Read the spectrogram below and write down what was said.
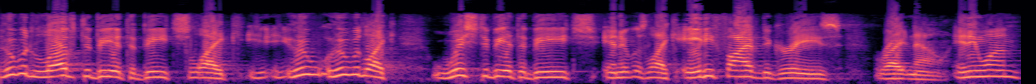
who would love to be at the beach like who who would like wish to be at the beach and it was like 85 degrees right now anyone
